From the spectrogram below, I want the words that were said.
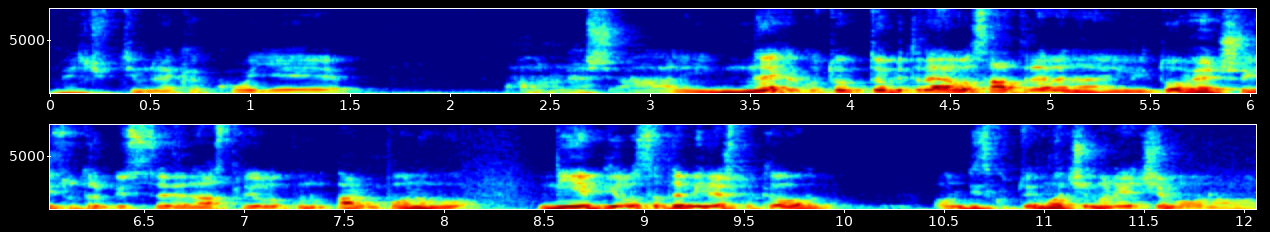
Međutim, nekako je ono, naš, ali nekako to, to bi trajalo sat vremena ili to veče i sutra bi se nastavilo puno, par, ponovo. Nije bilo sad da mi nešto kao on diskutujemo, hoćemo, nećemo, ono...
